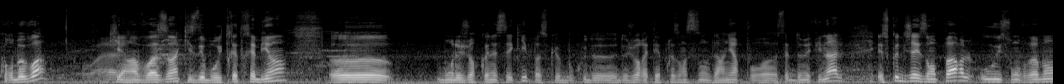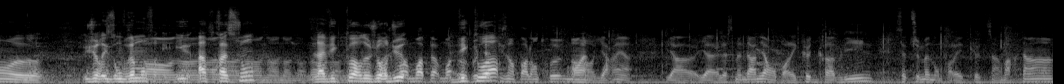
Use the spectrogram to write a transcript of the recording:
Courbevoie, ouais, qui est un voisin qui se débrouille très très bien. Euh, Bon, les joueurs connaissent l'équipe parce que beaucoup de, de joueurs étaient présents la saison dernière pour euh, cette demi-finale. Est-ce que déjà ils en parlent ou ils sont vraiment. euh, genre, ils ont vraiment impression la victoire d'aujourd'hui, Moi, moi, moi, victoire. Qu'ils en parlent entre eux. Non, Ouais. il n'y a rien. Y a- il y a- la semaine dernière, on parlait que de Gravelines. Cette semaine, on parlait que de Saint-Martin.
